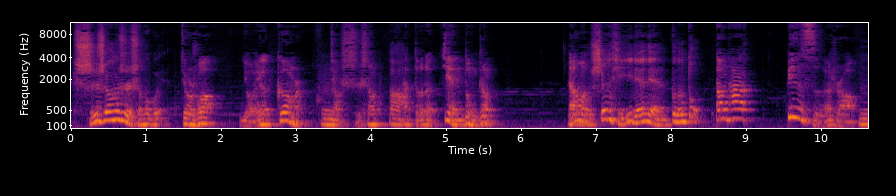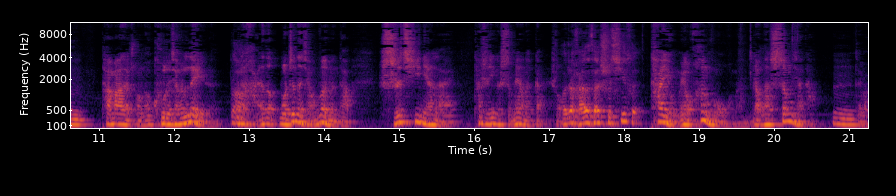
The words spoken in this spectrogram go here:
石生是什么鬼？就是说有一个哥们儿嗯。叫石生，啊。他得了渐冻症，然后身体一点点不能动，当他濒死的时候，嗯他妈在床头哭得像个泪人。啊这孩子，我真的想问问他，十七年来他是一个什么样的感受？我这孩子才十七岁，他有没有恨过我们，让他生下他，嗯对吧？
